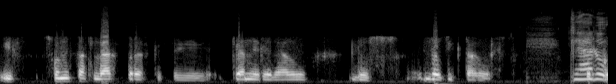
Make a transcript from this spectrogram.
es son estas lastras que se que han heredado los los dictadores. Claro.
